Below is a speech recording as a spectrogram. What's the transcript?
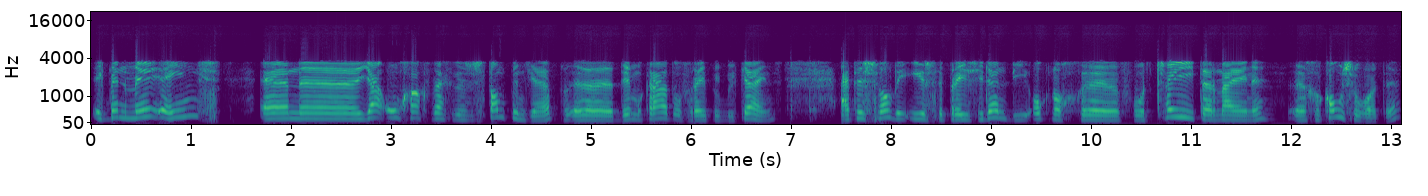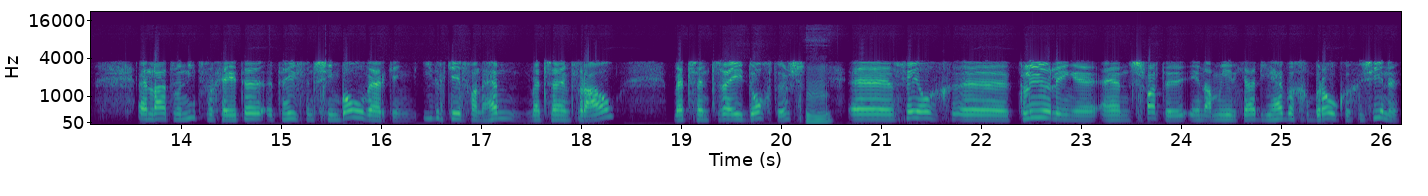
ik ben het mee eens... En uh, ja, ongeacht welke standpunt je hebt, uh, democraat of republikeins... Het is wel de eerste president die ook nog uh, voor twee termijnen uh, gekozen wordt. En laten we niet vergeten, het heeft een symboolwerking. Iedere keer van hem met zijn vrouw met zijn twee dochters. Mhm. Mm -hmm. uh, veel uh, kleurlingen en zwarte in Amerika, die hebben gebroken gezinnen.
